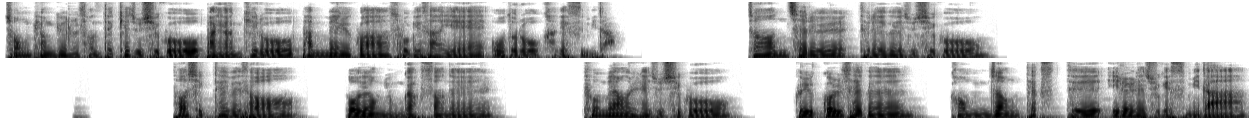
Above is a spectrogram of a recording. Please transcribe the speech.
총평균을 선택해 주시고 방향키로 판매일과 소개 사이에 오도록 하겠습니다. 전체를 드래그 해 주시고 서식 탭에서 도형 윤곽선을 투명을 해 주시고 글꼴색은 검정 텍스트 1을 해주겠습니다.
